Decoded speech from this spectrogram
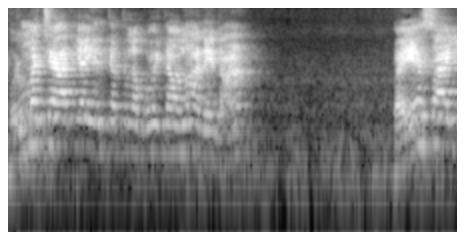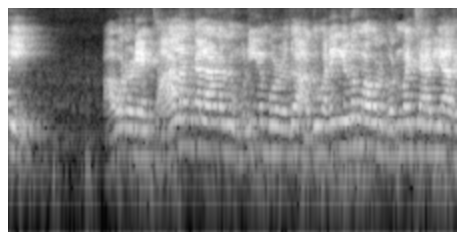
பிரம்மச்சாரியா இருக்கத்தில் போயிட்டாலும் அதே தான் வயசாகி அவருடைய காலங்களானது முடியும் பொழுது அதுவரையிலும் அவர் பிரம்மச்சாரியாக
